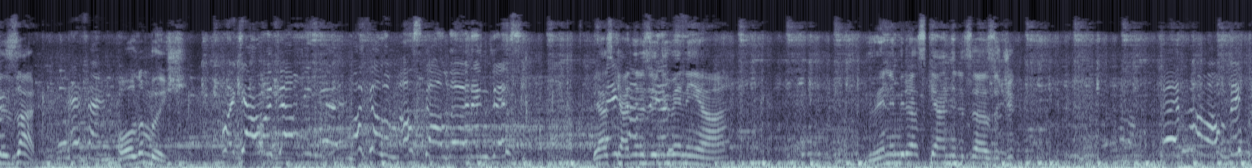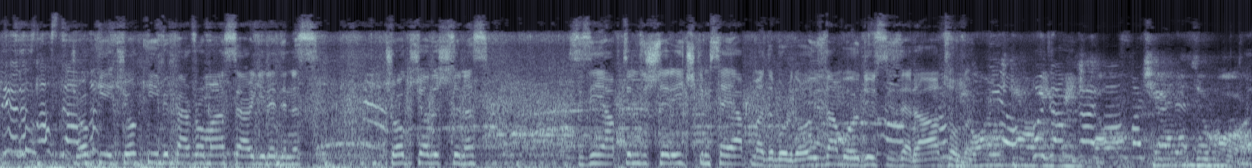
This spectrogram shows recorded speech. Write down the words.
Kızlar Efendim. oldu mu bu iş? Hocam hocam bilmiyorum. Bakalım az kaldı öğreneceğiz. Biraz kendinize Heyecanlıyız. güvenin ya. Güvenin biraz kendinize azıcık. Evet tamam bekliyoruz. Çok iyi, çok iyi bir performans sergilediniz. Çok çalıştınız. Sizin yaptığınız işleri hiç kimse yapmadı burada. O yüzden bu ödül sizde. Rahat olun. hocam galiba başladı. Chairman's Award.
